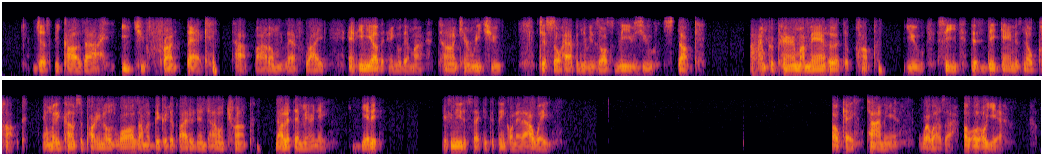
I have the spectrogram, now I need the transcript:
just because I eat you front, back, top, bottom, left, right, and any other angle that my tongue can reach you. Just so happen the results leaves you stumped. I'm preparing my manhood to pump you. See, this dick game is no punk. And when it comes to parting those walls, I'm a bigger divider than Donald Trump. Now let that marinate. Get it? If you need a second to think on that, I'll wait. Okay, time in. Where was I? Oh, oh, oh yeah.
